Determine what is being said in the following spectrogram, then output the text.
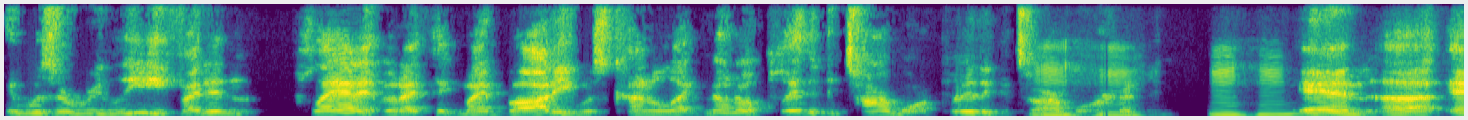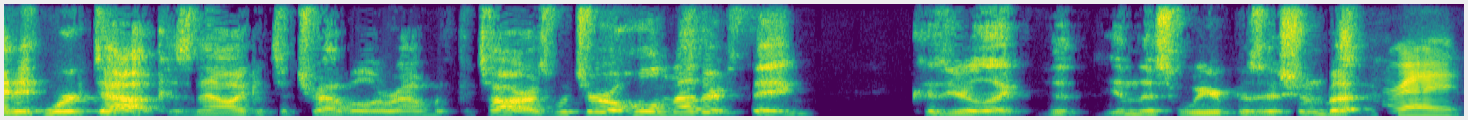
it was a relief. I didn't plan it, but I think my body was kind of like, no, no, play the guitar more, play the guitar more, Mhm. hmm and uh, and it worked out because now I get to travel around with guitars, which are a whole nother thing because you're like the, in this weird position, but Right.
